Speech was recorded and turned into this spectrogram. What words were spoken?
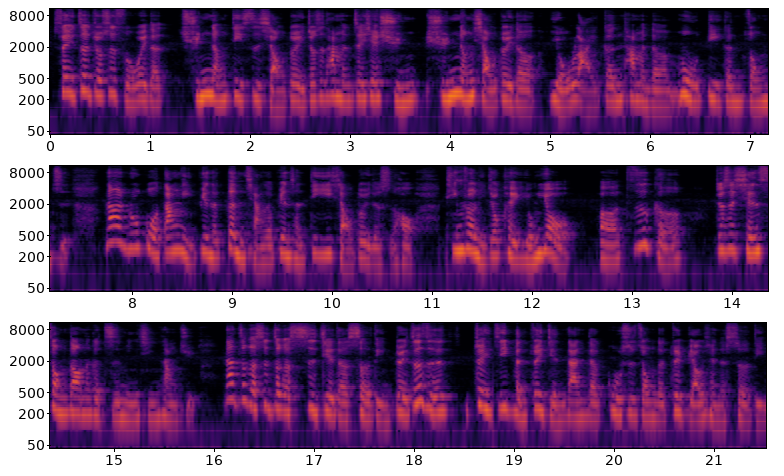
所以这就是所谓的寻能第四小队，就是他们这些寻寻能小队的由来跟他们的目的跟宗旨。那如果当你变得更强的变成第一小队的时候，听说你就可以拥有呃资格，就是先送到那个殖民星上去。那这个是这个世界的设定，对，这只是最基本、最简单的故事中的最表浅的设定。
